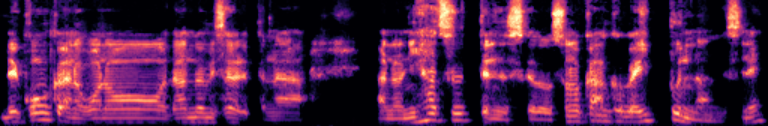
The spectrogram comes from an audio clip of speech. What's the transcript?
で、今回のこの弾道ミサイルってのは、あの、2発撃ってるんですけど、その間隔が1分なんですね。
